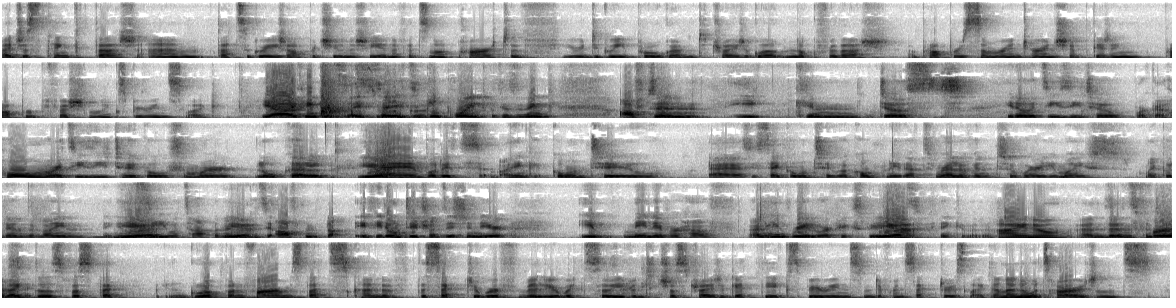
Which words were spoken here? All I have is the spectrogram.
I just think that um, that's a great opportunity, and if it's not part of your degree program, to try to go out and look for that a proper summer internship, getting proper professional experience. Like, yeah, I think it's it's, really it's a good point because I think often you can just you know it's easy to work at home or it's easy to go somewhere local. Yeah, um, but it's I think going to as you said, going to a company that's relevant to where you might might go down the line. You can yeah. see what's happening because yeah. often, if you don't do transition year, you may never have any real work experience. Yeah. if you think about it. I know, and then for fantastic. like those of us that grew up on farms, that's kind of the sector we're familiar with. So even to just try to get the experience in different sectors, like, and I know it's hard and it's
